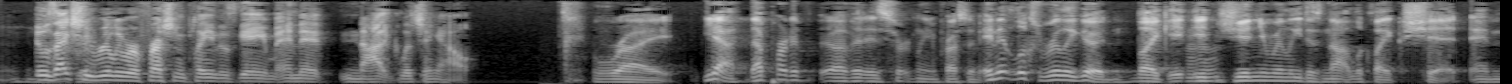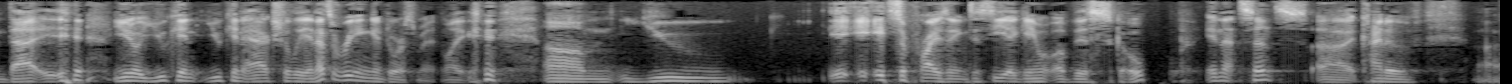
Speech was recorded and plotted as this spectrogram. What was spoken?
Mm-hmm. It was actually yeah. really refreshing playing this game and it not glitching out. Right. Yeah, that part of, of it is certainly impressive, and it looks really good. Like it, mm-hmm. it genuinely does not look like shit, and that you know you can you can actually, and that's a ringing endorsement. Like, um, you, it, it's surprising to see a game of this scope in that sense, uh, kind of uh,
